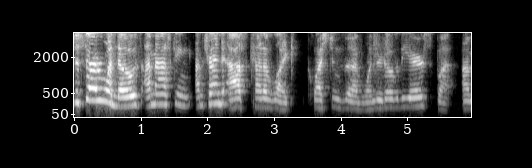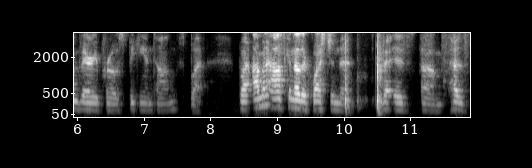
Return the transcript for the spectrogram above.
Just so everyone knows, I'm asking. I'm trying to ask kind of like questions that I've wondered over the years, but I'm very pro speaking in tongues. But but I'm gonna ask another question that that is um, has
